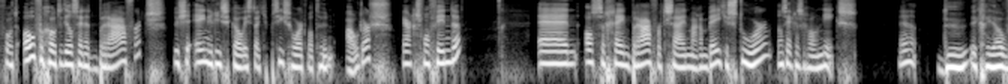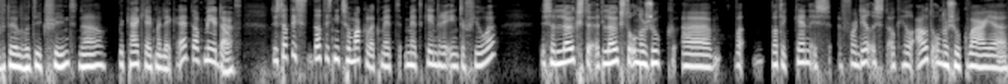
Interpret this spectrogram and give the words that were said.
voor het overgrote deel zijn het braverts. Dus je ene risico is dat je precies hoort wat hun ouders ergens van vinden. En als ze geen braverts zijn, maar een beetje stoer, dan zeggen ze gewoon niks. Hè? De, ik ga jou vertellen wat ik vind. Nou, bekijk jij het maar lekker. Dat, meer dat. Dus dat is, dat is niet zo makkelijk met, met kinderen interviewen. Dus het leukste, het leukste onderzoek eh, wat, wat ik ken is, voor een deel is het ook heel oud onderzoek waar je,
